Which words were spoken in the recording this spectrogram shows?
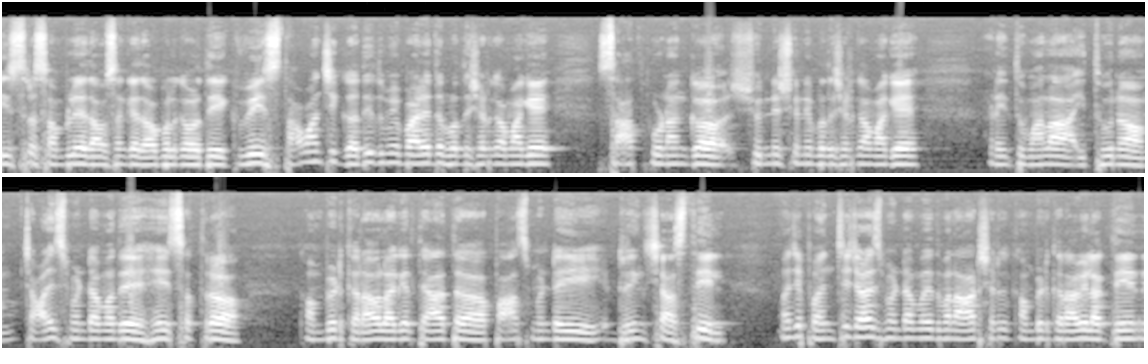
तिसरं संपले धावसंख्या धावफलकावरती एकवीस. धावांची गती तुम्ही पाहिले तर प्रतिषटकामागे सात पूर्णांक शून्य शून्य प्रतिषटकामागे आणि तुम्हाला इथून चाळीस मिनटामध्ये हे सत्र कंप्लीट करावं लागेल. त्यात पाच मिनटं ही ड्रिंक्सच्या असतील. म्हणजे पंचेचाळीस मिनटामध्ये तुम्हाला आठ षटकं कंप्लीट करावी लागतील.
